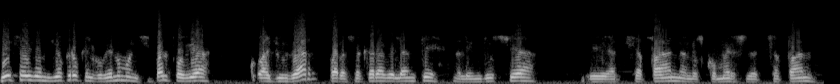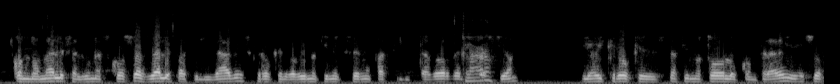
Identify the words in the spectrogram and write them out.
Y es ahí donde yo creo que el gobierno municipal podría ayudar para sacar adelante a la industria de Atizapán, a los comercios de Atizapán, condonarles algunas cosas, darle facilidades. Creo que el gobierno tiene que ser un facilitador de la inversión y hoy creo que está haciendo todo lo contrario y eso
